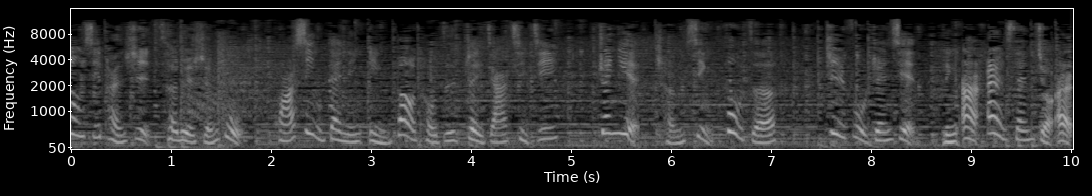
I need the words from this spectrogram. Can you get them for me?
洞悉盘势策略选股，华信带您引爆投资最佳契机，专业、诚信、负责，致富专线零二二三九二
